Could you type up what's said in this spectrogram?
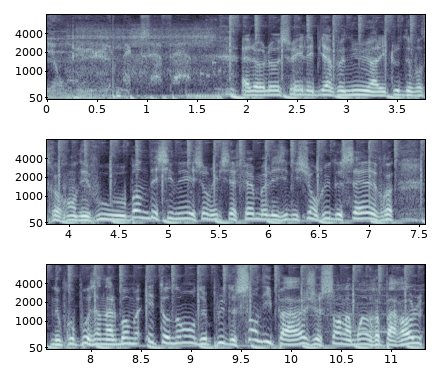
T1 Hello, soyez les bienvenus à l'écoute de votre rendez-vous bande dessinée sur Mix FM. Les éditions Rue de Sèvres nous proposent un album étonnant de plus de 110 pages, sans la moindre parole,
